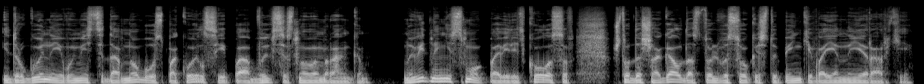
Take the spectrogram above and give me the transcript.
И другой на его месте давно бы успокоился и пообвыкся с новым рангом. Но, видно, не смог поверить Колосов, что дошагал до столь высокой ступеньки военной иерархии.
